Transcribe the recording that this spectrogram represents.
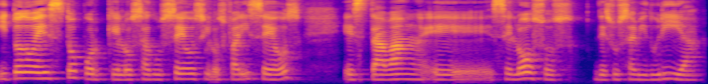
Y todo esto porque los saduceos y los fariseos estaban eh, celosos de su sabiduría,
